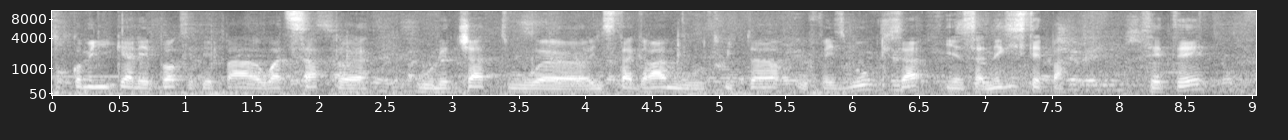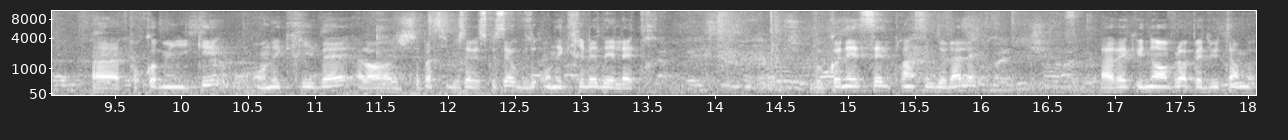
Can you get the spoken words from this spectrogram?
pour communiquer à l'époque, c'était pas WhatsApp euh, ou le chat ou euh, Instagram ou Twitter ou Facebook, ça, ça n'existait pas. C'était pour communiquer, on écrivait. Alors je sais pas si vous savez ce que c'est, on écrivait des lettres. Vous connaissez le principe de la lettre? Avec une enveloppe et du timbre.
